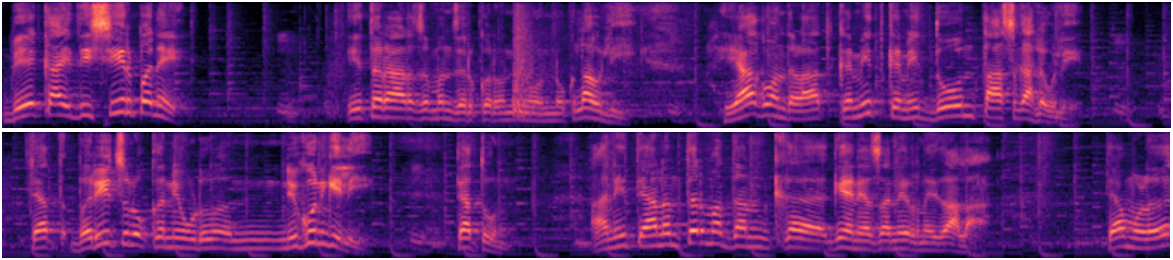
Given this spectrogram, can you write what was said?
बेकायदेशीरपणे इतर अर्ज मंजूर करून निवडणूक लावली. ह्या गोंधळात कमीत कमी दोन तास घालवले. त्यात बरीच लोक निवडून निघून गेली. त्यातून. आणि त्यानंतर मतदान क घेण्याचा निर्णय झाला. त्यामुळं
